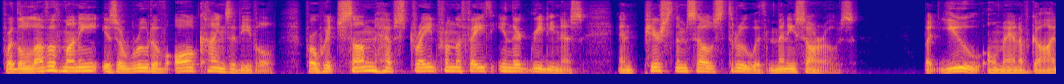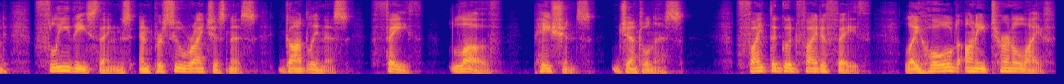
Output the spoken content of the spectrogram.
For the love of money is a root of all kinds of evil, for which some have strayed from the faith in their greediness, and pierced themselves through with many sorrows. But you, O man of God, flee these things and pursue righteousness, godliness, faith, love, patience, gentleness. Fight the good fight of faith. Lay hold on eternal life,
